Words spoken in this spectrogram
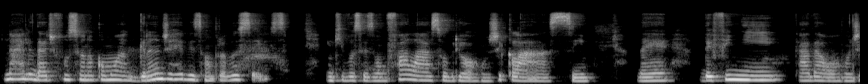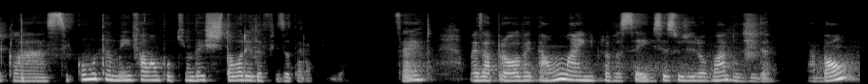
que na realidade funciona como uma grande revisão para vocês, em que vocês vão falar sobre órgãos de classe, né? Definir cada órgão de classe, como também falar um pouquinho da história da fisioterapia, certo? Mas a prova vai estar online para vocês se surgir alguma dúvida, tá bom?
